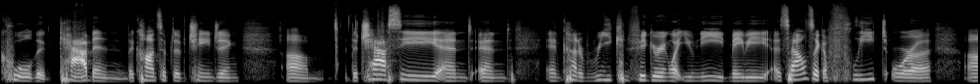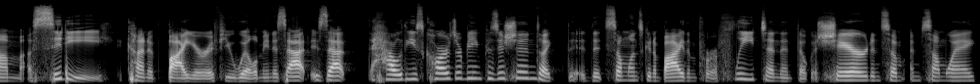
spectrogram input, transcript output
cool the cabin, the concept of changing um, the chassis and and and kind of reconfiguring what you need. Maybe it sounds like a fleet or a um, a city kind of buyer, if you will. I mean, is that is that how these cars are being positioned? Like th- that someone's going to buy them for a fleet and then they'll get shared in some in some way.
